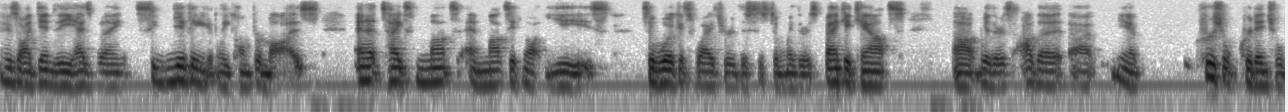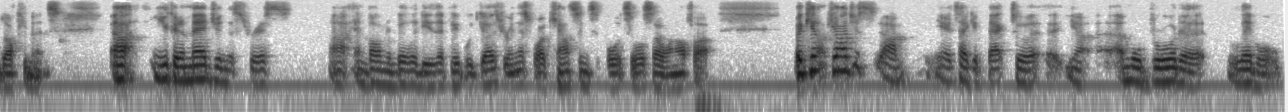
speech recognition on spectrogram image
whose identity has been significantly compromised, and it takes months and months, if not years, to work its way through the system. Whether it's bank accounts, uh, whether it's other, uh, you know, crucial credential documents, uh, you can imagine the stress uh, and vulnerability that people would go through, and that's why counselling support's also on offer. But can, can I just um, you know take it back to a you know a more broader level?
